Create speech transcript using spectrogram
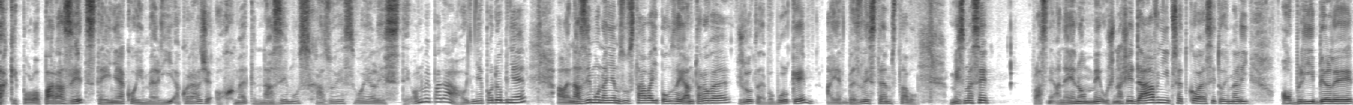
taky poloparazit, stejně jako i melí, akorát, že ochmet na zimu schazuje svoje listy. On vypadá hodně podobně, ale na zimu na něm zůstávají pouze jantarové žluté bobulky a je v bezlistém stavu. My jsme si vlastně a nejenom my, už naši dávní předkové si to jmelí oblíbili,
